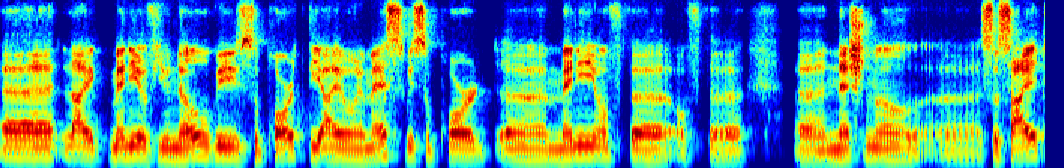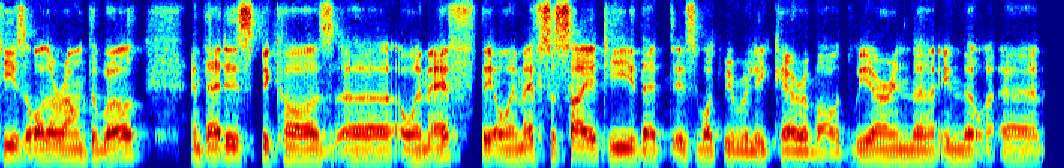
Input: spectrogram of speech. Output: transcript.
Uh, like many of you know, we support the IOMS. We support uh, many of the of the uh, national uh, societies all around the world, and that is because OMF, the OMF society, that is what we really care about. We are in the in the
